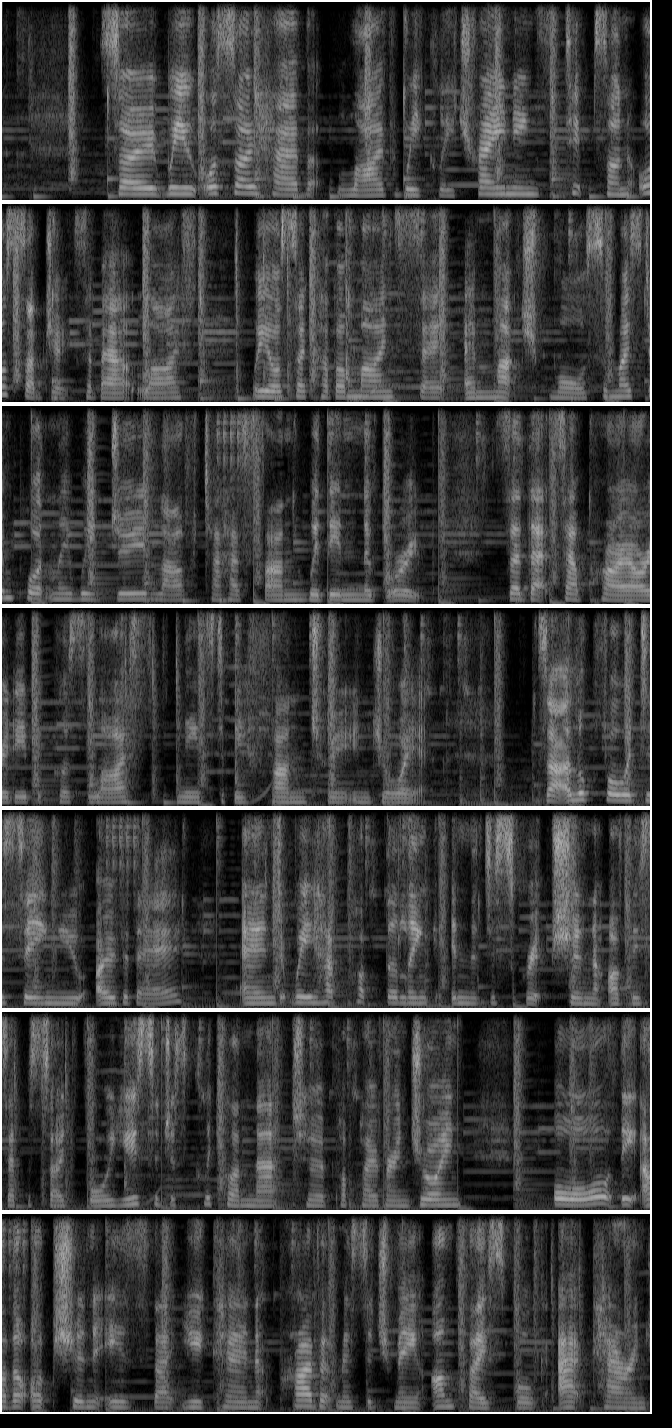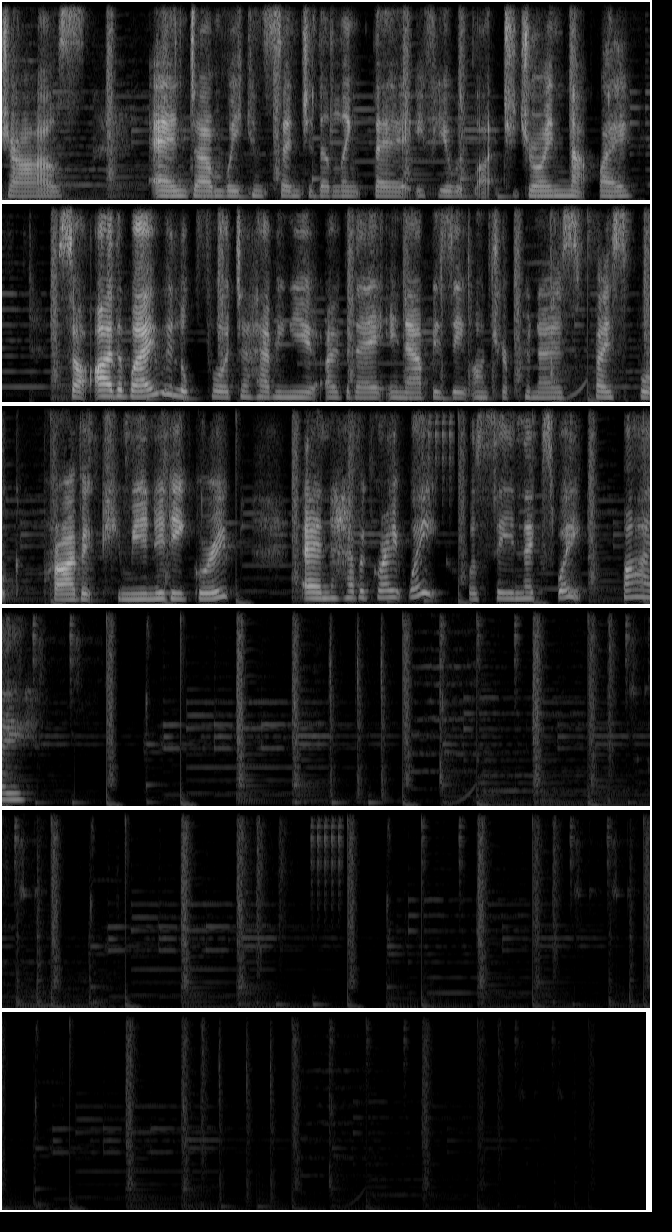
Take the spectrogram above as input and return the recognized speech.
So, we also have live weekly trainings, tips on all subjects about life. We also cover mindset and much more. So, most importantly, we do love to have fun within the group. So that's our priority because life needs to be fun to enjoy it. So I look forward to seeing you over there. And we have popped the link in the description of this episode for you. So just click on that to pop over and join. Or the other option is that you can private message me on Facebook at Karen Giles, and um, we can send you the link there if you would like to join that way. So, either way, we look forward to having you over there in our Busy Entrepreneurs Facebook private community group and have a great week. We'll see you next week. Bye.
